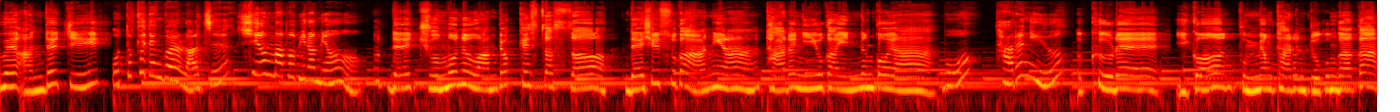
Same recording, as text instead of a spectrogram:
왜 안 되지? 어떻게 된 거야, 라즈? 쉬운 마법이라며. 내 주문은 완벽했었어. 내 실수가 아니야. 다른 이유가 있는 거야. 뭐? 다른 이유? 어, 그래. 이건 분명 다른 누군가가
